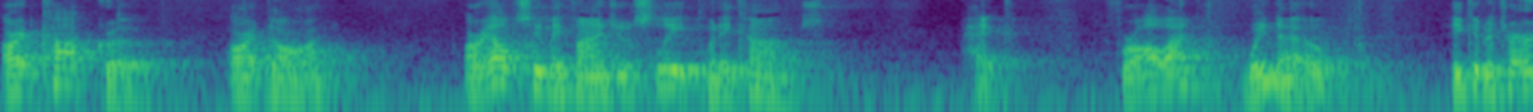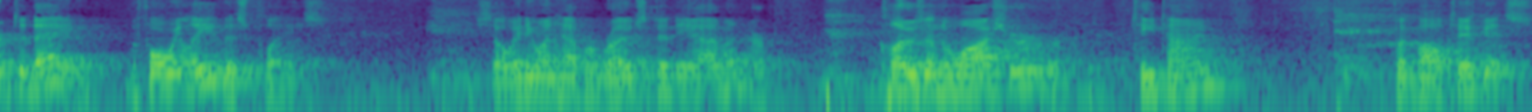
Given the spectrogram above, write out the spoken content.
or at cockcrow, or at dawn, or else he may find you asleep when he comes. Heck, for all I, we know, he could return today before we leave this place. So, anyone have a roast in the oven, or clothes in the washer, or tea time, football tickets?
